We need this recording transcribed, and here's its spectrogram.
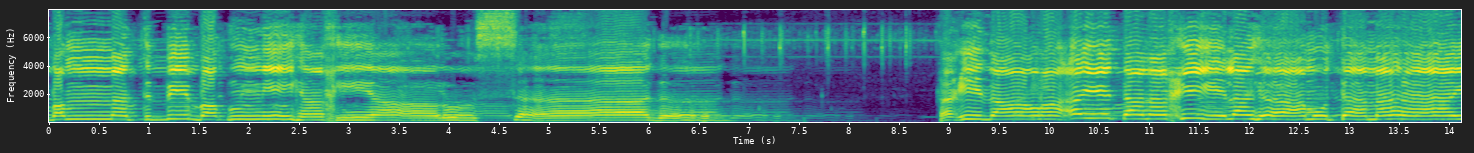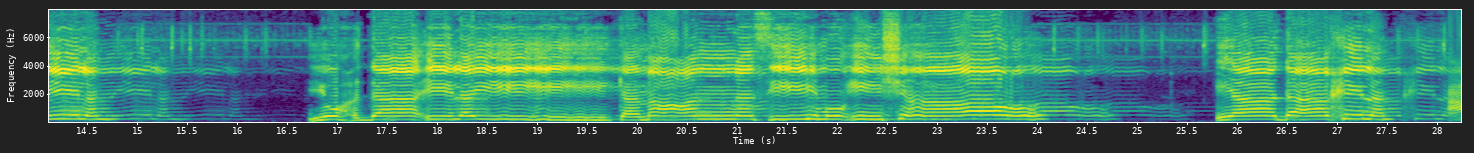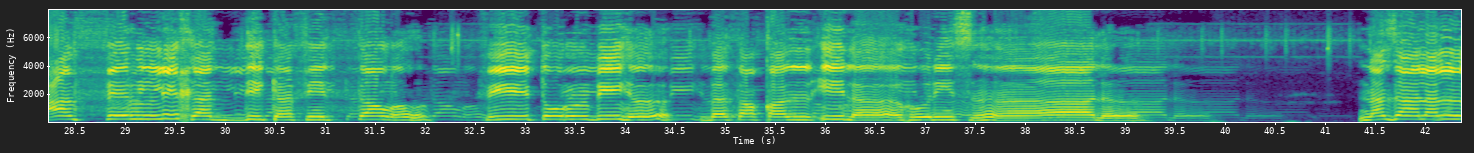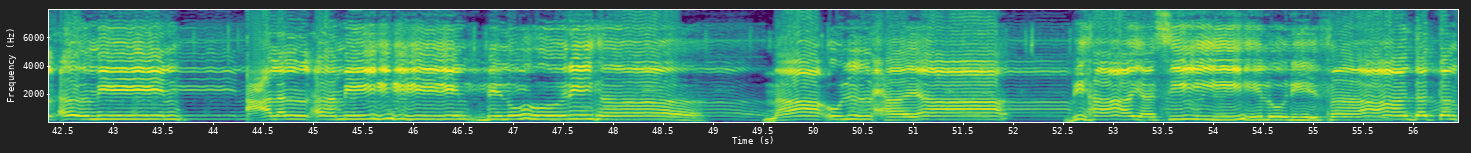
ضمت ببطنها خيار السادة فإذا رأيت نخيلها متمايلا. يهدى إليك مع النسيم إشارة. يا داخلا عفر لخدك في الثرى. في تربها بثق الإله رسالة نزل الأمين على الأمين بنورها ماء الحياة بها يسيل رفادة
